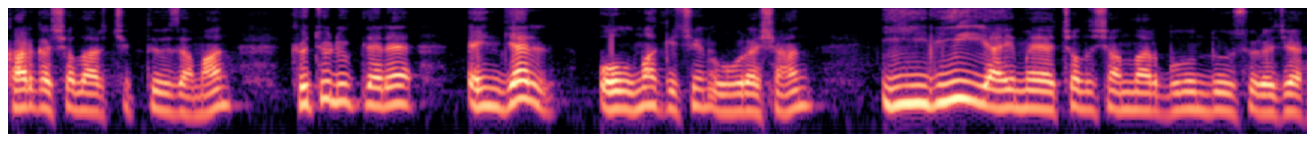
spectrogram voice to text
kargaşalar çıktığı zaman kötülüklere engel olmak için uğraşan, iyiliği yaymaya çalışanlar bulunduğu sürece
